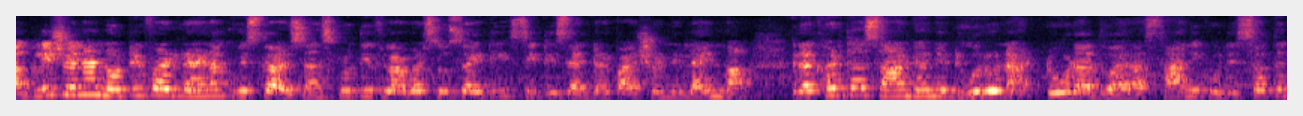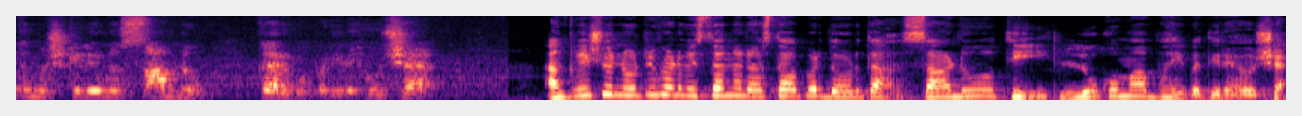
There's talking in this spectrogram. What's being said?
અંકલેશ્વરના નોટિફાઈડ રહેણાંક વિસ્તાર સંસ્કૃતિ ફ્લાવર સોસાયટી, સિટી સેન્ટર પાછળની લાઇનમાં રખડતા સાંઢ અને ઢોરોના ટોળા દ્વારા સ્થાનિકોને સતત મુશ્કેલીઓનો સામનો કરવો પડી રહ્યો છે. અંકલેશ્વર નોટિફાઈડ વિસ્તારના રસ્તા ઉપર દોડતા સાંઢોથી લોકોમાં ભય વધી રહ્યો છે.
